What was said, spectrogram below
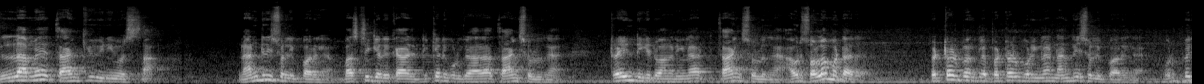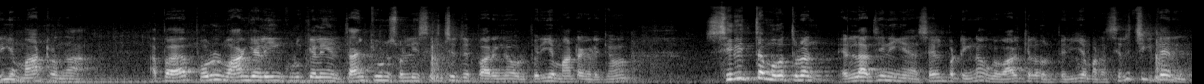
எல்லாமே தேங்க்யூ யூனிவர்ஸ் தான். நன்றி சொல்லி பாருங்கள் பஸ் டிக்கெட் டிக்கெட் கொடுக்குறாரா தேங்க்ஸ் சொல்லுங்கள் ட்ரெயின் டிக்கெட் வாங்குறீங்களா தேங்க்ஸ் சொல்லுங்கள் அவர் சொல்ல மாட்டார். பெட்ரோல் பங்க்கில் பெட்ரோல் போகிறீங்களா நன்றி சொல்லி பாருங்கள் ஒரு பெரிய மாற்றம் தான். அப்போ பொருள் வாங்கலையும் கொடுக்கலையும் தேங்க்யூன்னு சொல்லி சிரிச்சுட்டு பாருங்கள் ஒரு பெரிய மாற்றம் கிடைக்கும். சிரித்த முகத்துடன் எல்லாத்தையும் நீங்கள் செயல்பட்டீங்கன்னா உங்கள் வாழ்க்கையில் ஒரு பெரிய மாற்றம். சிரிச்சுக்கிட்டே இருங்க.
